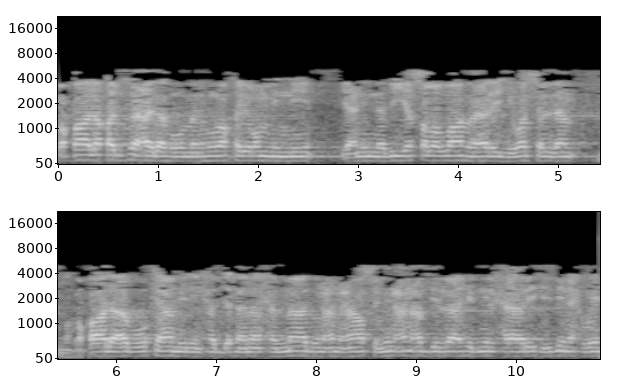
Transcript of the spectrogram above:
وقال قد فعله من هو خير مني يعني النبي صلى الله عليه وسلم. وقال أبو كامل حدثنا حماد عن عاصم عن عبد الله بن الحارث بنحوه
